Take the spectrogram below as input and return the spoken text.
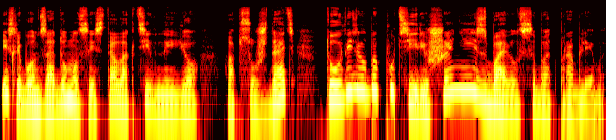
если бы он задумался и стал активно ее обсуждать, то увидел бы пути решения и избавился бы от проблемы.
